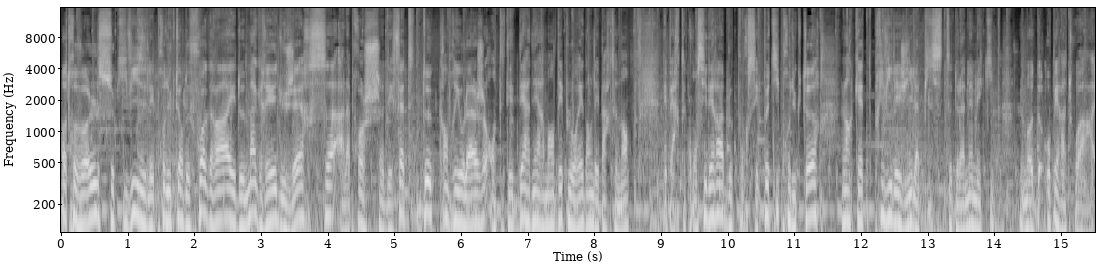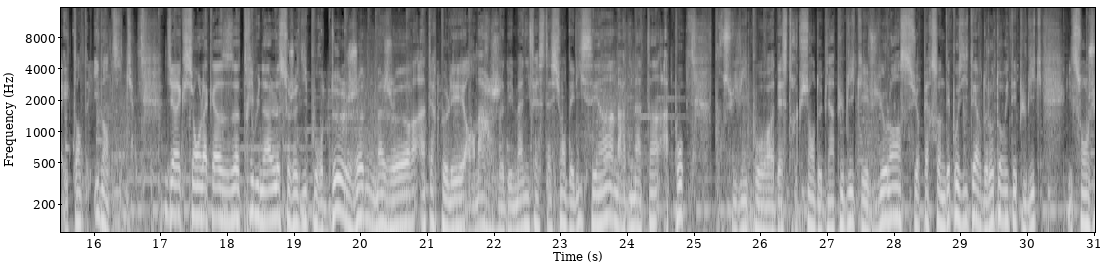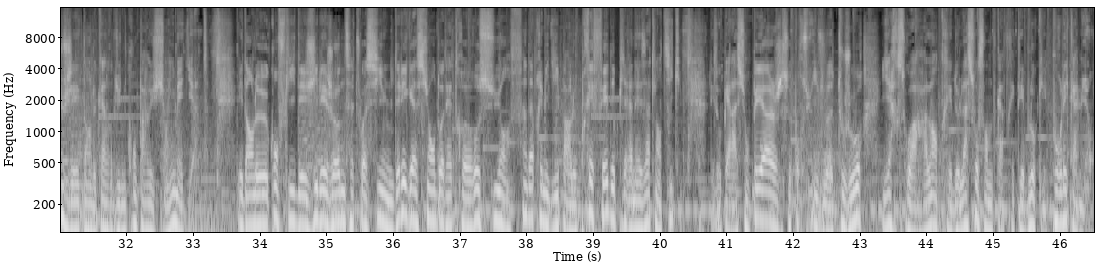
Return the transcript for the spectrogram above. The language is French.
Autre vol, ceux qui visent les producteurs de foie gras et de magret du Gers à l'approche des fêtes de cambriolage ont été dernièrement déplorés dans le département. Des pertes considérables pour ces petits producteurs. L'enquête privilégie la piste de la même équipe, le mode opératoire étant Direction la case tribunal ce jeudi pour deux jeunes majeurs interpellés en marge des manifestations des lycéens mardi matin à Pau, poursuivis pour destruction de biens publics et violence sur personnes dépositaires de l'autorité publique. Ils sont jugés dans le cadre d'une comparution immédiate. Et dans le conflit des Gilets jaunes, cette fois-ci, une délégation doit être reçue en fin d'après-midi par le préfet des Pyrénées-Atlantiques. Les opérations péage se poursuivent toujours. Hier soir, l'entrée de l'A64 était bloquée pour les camions.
